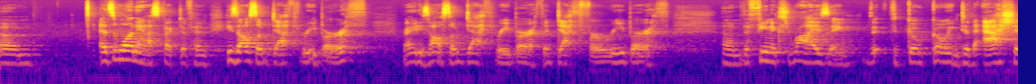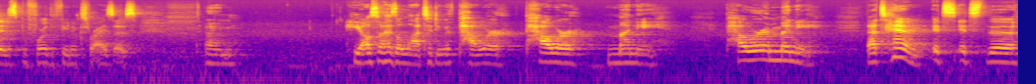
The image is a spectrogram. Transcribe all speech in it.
um, that's one aspect of him. He's also death rebirth, right? He's also death rebirth, a death for rebirth um, the phoenix rising, the, the go, going to the ashes before the phoenix rises. Um, he also has a lot to do with power, power, money, power and money. That's him. It's it's the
